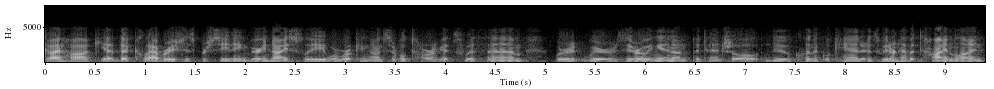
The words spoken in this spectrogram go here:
Skyhawk, yeah, that collaboration is proceeding very nicely. We're working on several targets with them. We're zeroing in on potential new clinical candidates. We don't have a timeline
